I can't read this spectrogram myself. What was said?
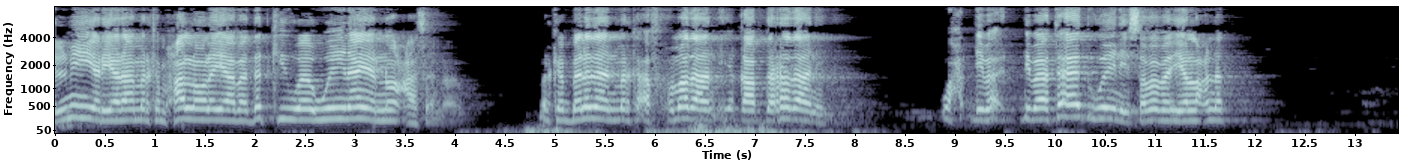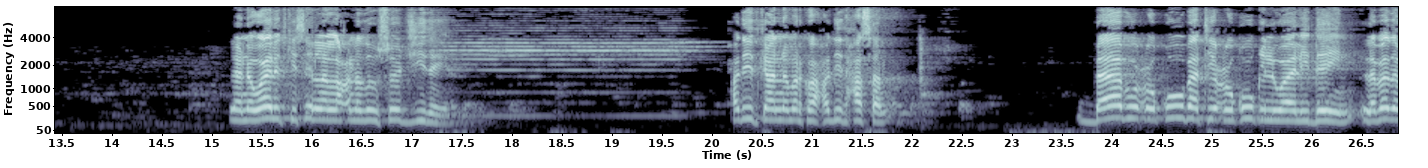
Ilmihii yaryaraa marka maxaa loola yaabaa dadkii waaweynaaya noocaasa marka beladan marka afxumadan iyo qaabdarradani wax dhiba dhibaato aada u weynay sababa iyo lacnad. Leanna waalidkiis in la lacnado u soo jiidaya. Xadiidkanna marka waa xadiid xasan. Baabu cuquubati cuquuqi alwaalideyn labada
